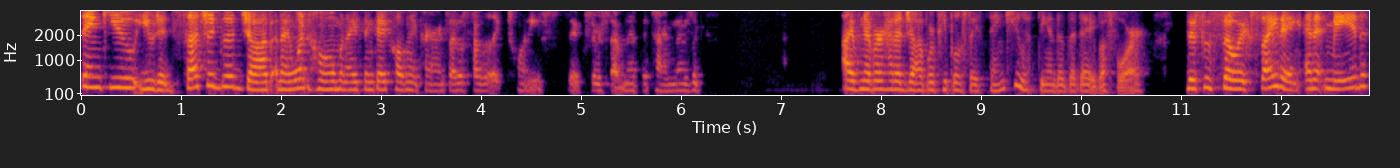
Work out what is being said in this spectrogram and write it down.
thank you. You did such a good job. And i went home and i think i called my parents. I was probably like 26 or 7 at the time and i was like i've never had a job where people say thank you at the end of the day before. This is so exciting and it made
